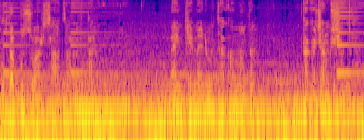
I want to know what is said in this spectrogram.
Burada buz var sağ tarafta. Ben kemerimi takamadım. Takacağım şimdi.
